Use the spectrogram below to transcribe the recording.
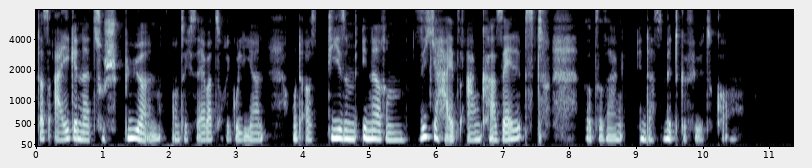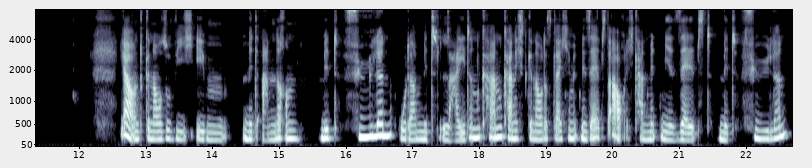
Das eigene zu spüren und sich selber zu regulieren und aus diesem inneren Sicherheitsanker selbst sozusagen in das Mitgefühl zu kommen. Ja, und genauso wie ich eben mit anderen mitfühlen oder mitleiden kann, kann ich genau das gleiche mit mir selbst auch. Ich kann mit mir selbst mitfühlen.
